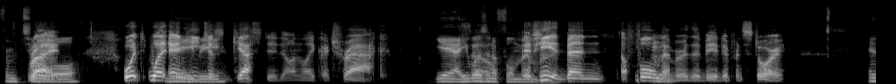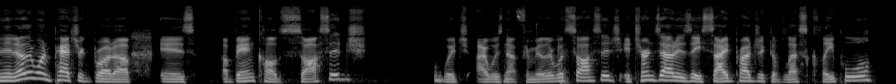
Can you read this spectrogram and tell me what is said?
from Tool, Right. What what and he Maybe. just guested on like a track. yeah, he wasn't a full member. If he had been a full member, that'd be a different story. And then another one Patrick brought up is a band called Sausage, which I was not familiar with. Sausage. It turns out is a side project of Les Claypool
